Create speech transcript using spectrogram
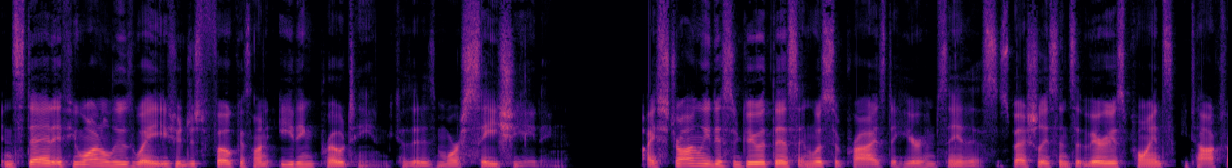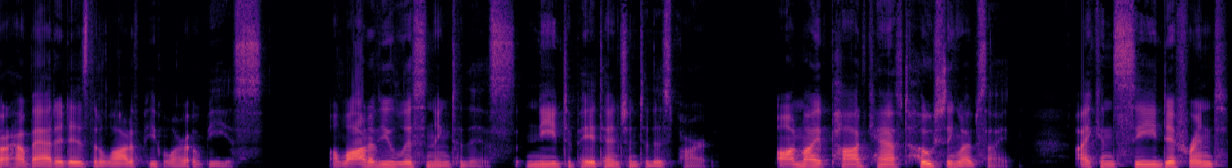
Instead, if you want to lose weight, you should just focus on eating protein because it is more satiating. I strongly disagree with this and was surprised to hear him say this, especially since at various points he talks about how bad it is that a lot of people are obese. A lot of you listening to this need to pay attention to this part. On my podcast hosting website, I can see different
